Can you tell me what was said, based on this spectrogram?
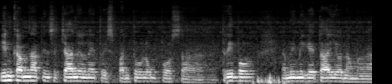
income natin sa channel na ito is pantulong po sa tribo. Namimigay tayo ng mga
